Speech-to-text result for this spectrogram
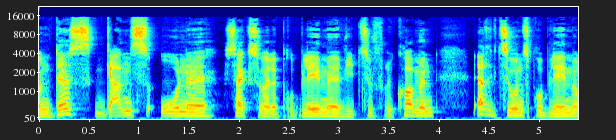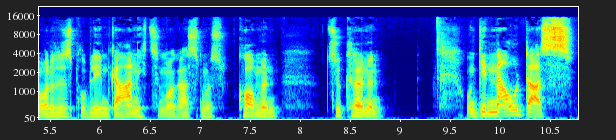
Und das ganz ohne sexuelle Probleme wie zu früh kommen, Erektionsprobleme oder das Problem gar nicht zum Orgasmus kommen zu können. Und genau das,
